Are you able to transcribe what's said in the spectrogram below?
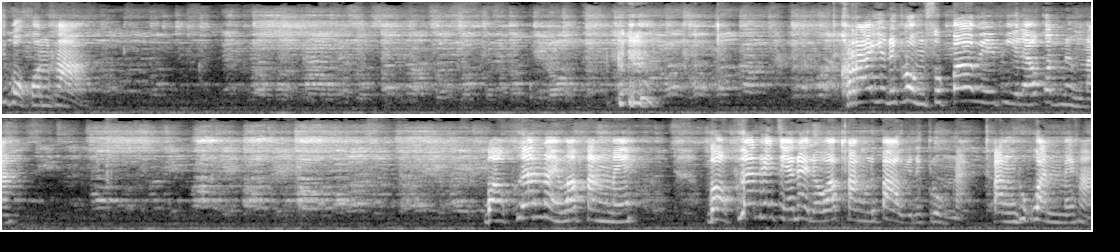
36 คนค่ะ ใครอยู่ในกลุ่มซูเปอร์วีพีแล้วกดหนึ่งนะบอกเพื่อนหน่อยว่าปังไหม บอกเพื่อนให้เจ๊หน่อยเลยว่าปังหรือเปล่าอยู่ในกลุ่มน่ะ ปังทุกวันไหมคะ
